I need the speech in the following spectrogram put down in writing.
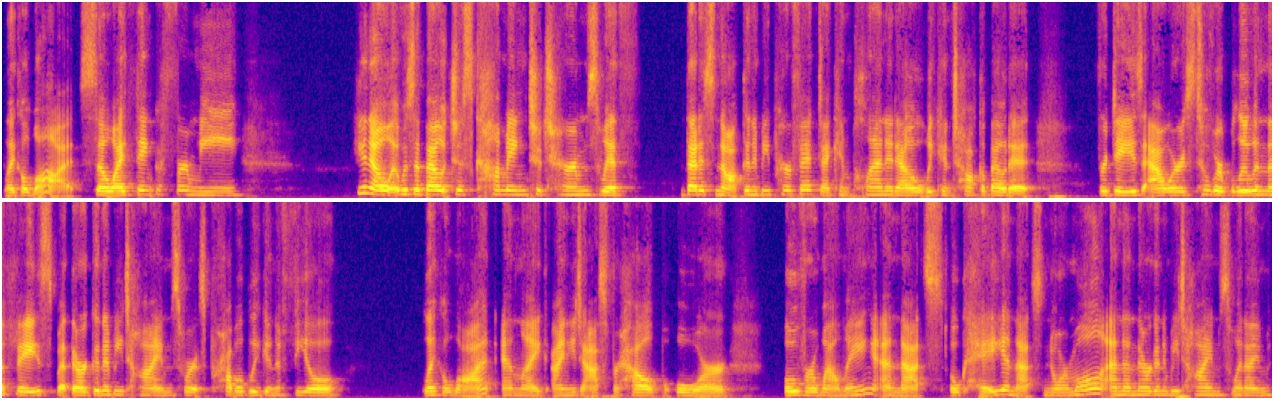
like a lot. So I think for me, you know, it was about just coming to terms with that is not going to be perfect. I can plan it out. We can talk about it for days, hours till we're blue in the face, but there are going to be times where it's probably going to feel like a lot and like I need to ask for help or overwhelming and that's okay and that's normal and then there are going to be times when I'm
